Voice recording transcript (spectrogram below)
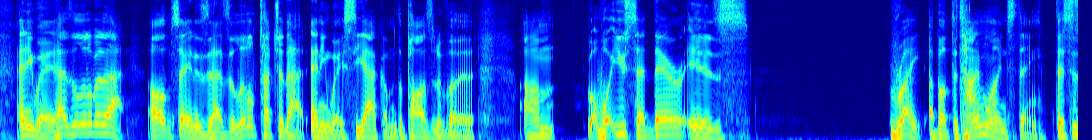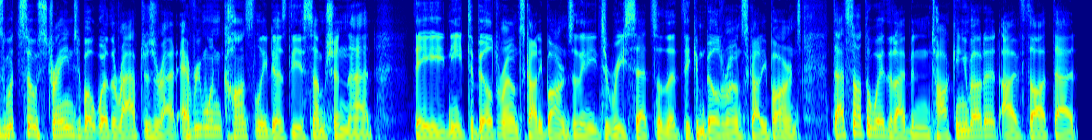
anyway. It has a little bit of that. All I'm saying is it has a little touch of that. Anyway, Siakam, the positive of it. Um, what you said there is right about the timelines thing. This is what's so strange about where the Raptors are at. Everyone constantly does the assumption that they need to build around Scottie Barnes or they need to reset so that they can build around Scottie Barnes. That's not the way that I've been talking about it. I've thought that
